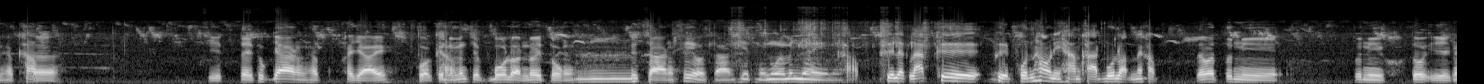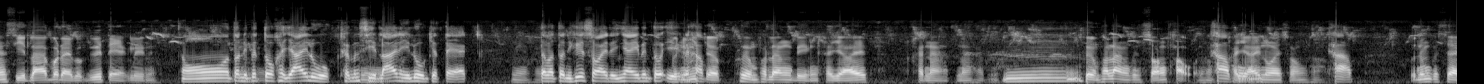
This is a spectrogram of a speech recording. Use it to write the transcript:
นะครับครับเอ่อฉีดได้ทุกอย่างนะครับ ขยายพวกตัวครันี้บ มันจะโบรอนโดยตรงอืมคือสร้างเซลล์สร้างเฮ็ดให้หน่วยมันใหญ่นะครับ คือหลักๆ คือพืชผลเฮานี่ห้ามขาดโบรอนนะครับ แต่ว่าตัวนี้ตัวนี้ตัวเอกนะสีดหลายบ่ได้บักอื้อแตกเลยนะ อ๋อตัวนี้เป็นตัวขยายลูกถ้ามันสีดร้ายนี่ลูกจะแตก แม่นครับแต่ว่าตัวนี้คือซอยได้ใหญ่เป็นตัวเอตัวกนี้นะมัครับนจะเพิ่มพลังเบ่งขยายขนาดนะครับ อืม เพิ่มพลังเป็นสองเท่านะคครัรับบผม ขยายหน่วยสองเท่าครับตัวนี้มันก็ใส่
